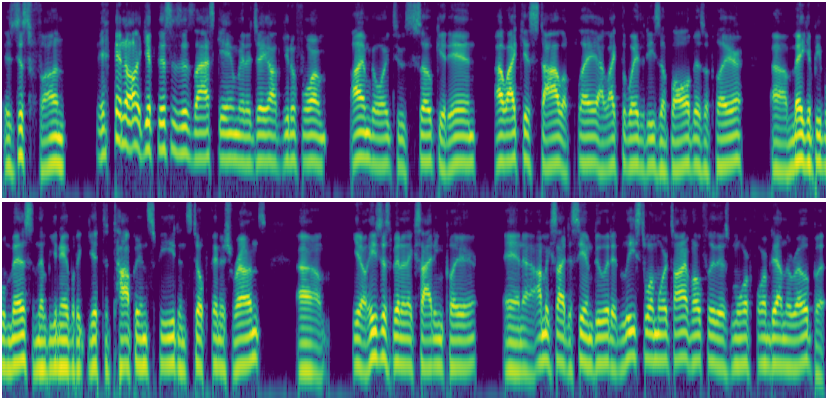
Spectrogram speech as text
is just fun. You know, like if this is his last game in a Jayhawk uniform, I'm going to soak it in. I like his style of play. I like the way that he's evolved as a player, uh, making people miss and then being able to get to top end speed and still finish runs. Um, you know, he's just been an exciting player, and uh, I'm excited to see him do it at least one more time. Hopefully, there's more for him down the road. But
